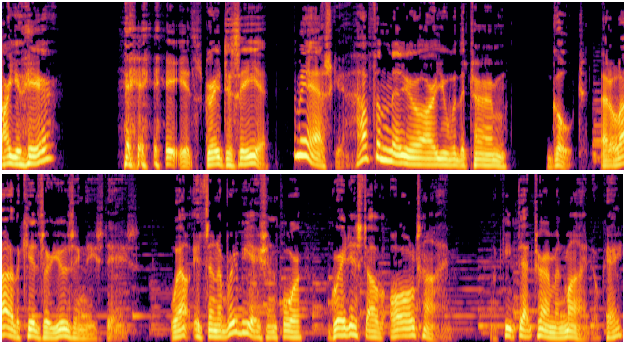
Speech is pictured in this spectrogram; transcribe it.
Are you here? Hey, it's great to see you. Let me ask you, how familiar are you with the term GOAT that a lot of the kids are using these days? Well, it's an abbreviation for greatest of all time. Now keep that term in mind, okay?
